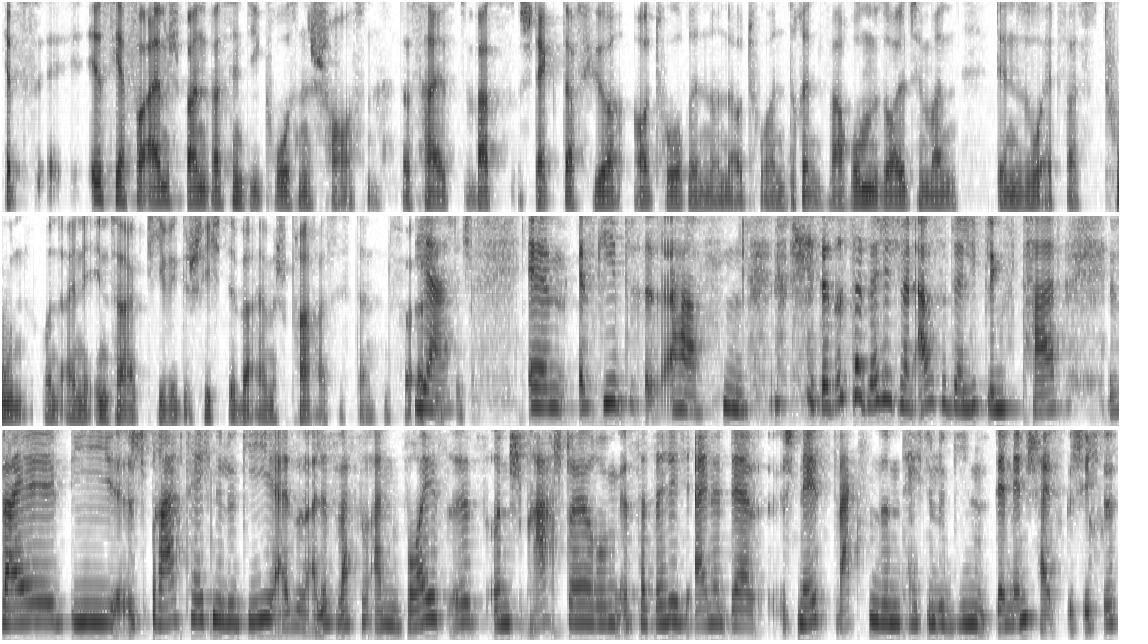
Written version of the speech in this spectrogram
Jetzt äh, ist ja vor allem spannend, was sind die großen Chancen? Das heißt, was steckt dafür Autorinnen und Autoren drin? Warum sollte man denn so etwas tun und eine interaktive Geschichte bei einem Sprachassistenten veröffentlichen? Ja, ähm, es gibt, äh, ah, hm. das ist tatsächlich mein absoluter Lieblingspart, weil die Sprachtechnologie, also alles, was so an Voice ist und Sprachsteuerung, ist tatsächlich eine der schnellst wachsenden Technologien der Menschheitsgeschichte.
